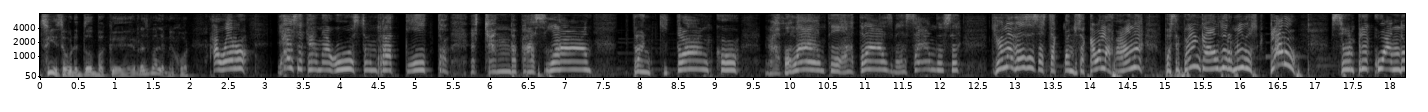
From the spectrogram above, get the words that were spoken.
sí, sobre todo para que resbale mejor. A huevo. Ya se quedan a gusto un ratito, echando pasión, tranqui tranco, adelante, atrás, besándose. Y una esas hasta cuando se acaba la faena, pues se pueden quedar dormidos. Claro, siempre y cuando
